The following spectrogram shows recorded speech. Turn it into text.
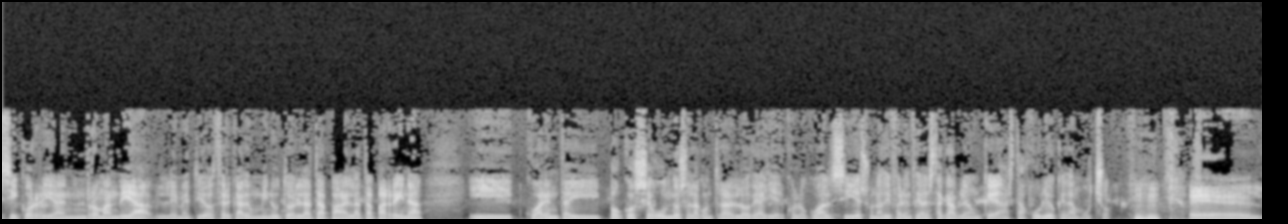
sí corría en Romandía, le metió cerca de un minuto en la etapa, en la etapa reina y cuarenta y pocos segundos en la contrarreloj de ayer, con lo cual sí es una diferencia destacable, aunque hasta julio queda mucho. Eh,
